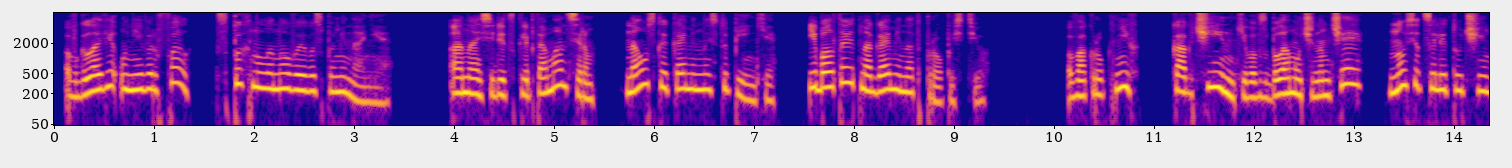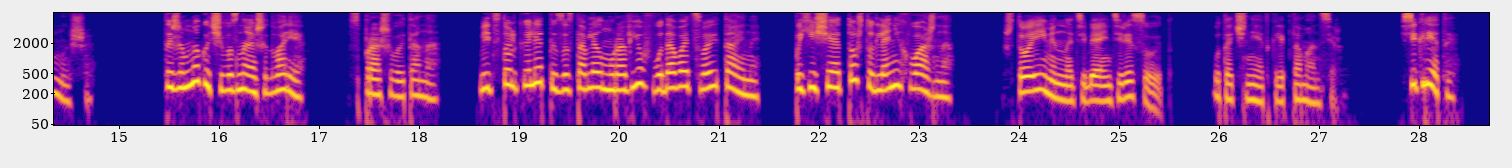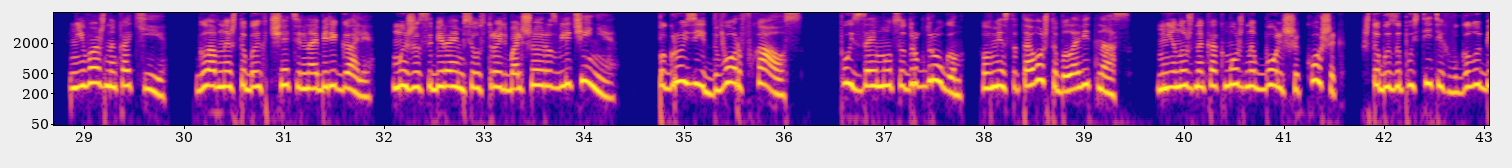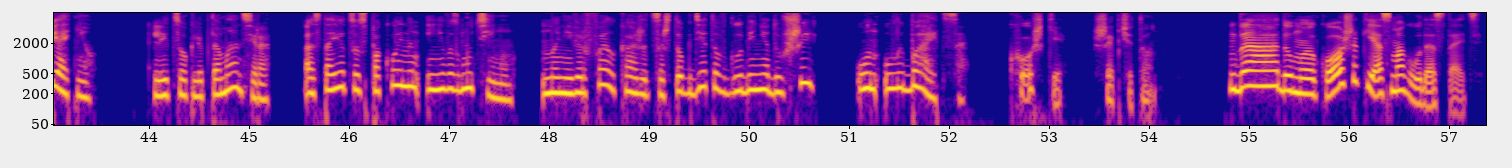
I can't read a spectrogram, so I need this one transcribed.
В голове у Неверфелл вспыхнуло новое воспоминание. Она сидит с клептомансером на узкой каменной ступеньке и болтает ногами над пропастью. Вокруг них, как чаинки во взбаламученном чае, носятся летучие мыши. «Ты же много чего знаешь о дворе?» — спрашивает она. «Ведь столько лет ты заставлял муравьев выдавать свои тайны, похищая то, что для них важно». «Что именно тебя интересует?» — уточняет клептомансер. «Секреты. Неважно какие. Главное, чтобы их тщательно оберегали. Мы же собираемся устроить большое развлечение. Погрузить двор в хаос. Пусть займутся друг другом, вместо того, чтобы ловить нас. Мне нужно как можно больше кошек, чтобы запустить их в голубятню». Лицо клептомансера остается спокойным и невозмутимым, но Неверфел кажется, что где-то в глубине души он улыбается. «Кошки», — шепчет он. «Да, думаю, кошек я смогу достать».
